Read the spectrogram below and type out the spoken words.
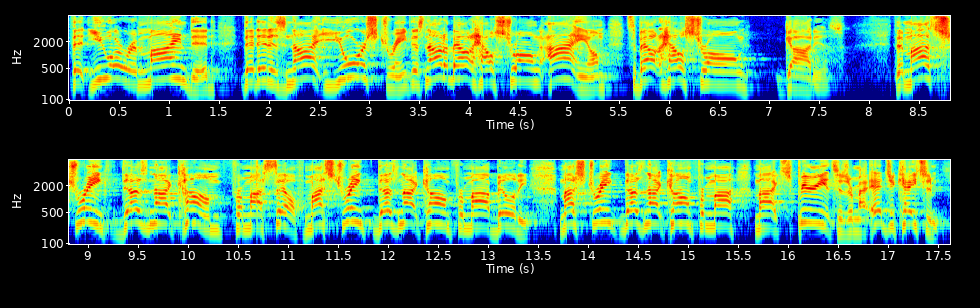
that you are reminded that it is not your strength, it's not about how strong I am, it's about how strong God is. That my strength does not come from myself. My strength does not come from my ability. My strength does not come from my, my experiences or my education.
